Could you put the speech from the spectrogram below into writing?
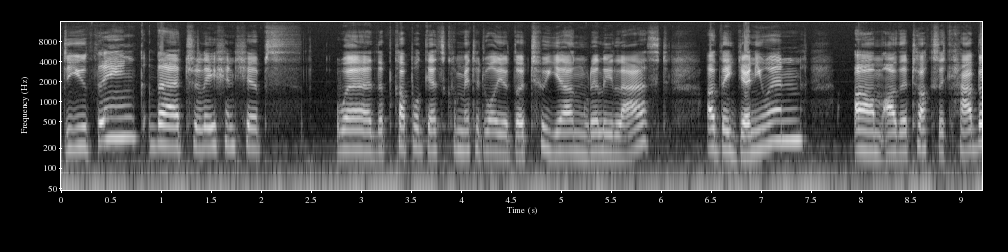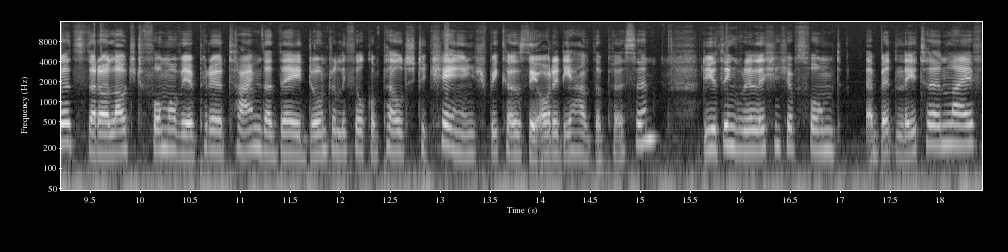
Do you think that relationships where the couple gets committed while you're too young really last? Are they genuine? um, are the toxic habits that are allowed to form over a period of time that they don't really feel compelled to change because they already have the person? Do you think relationships formed a bit later in life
